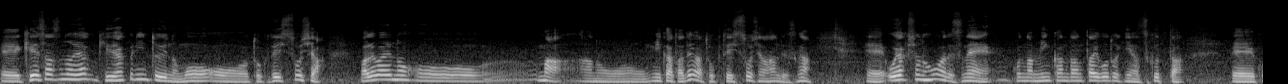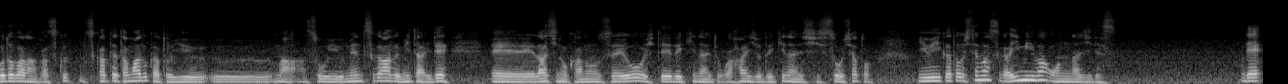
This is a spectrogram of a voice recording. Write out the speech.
えー、警察の約900人というのも特定失踪者我々のまああの見方では特定失踪者なんですが、えー、お役所の方はですねこんな民間団体ごときが作ったえー、言葉なんか使ってたまるかというまあ、そういうメンツがあるみたいで、えー、拉致の可能性を否定できないとか排除できない失踪者という言い方をしてますが意味は同じです。で、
